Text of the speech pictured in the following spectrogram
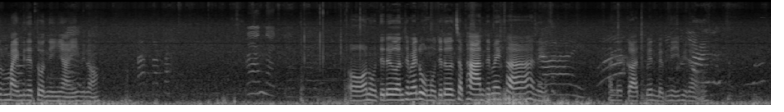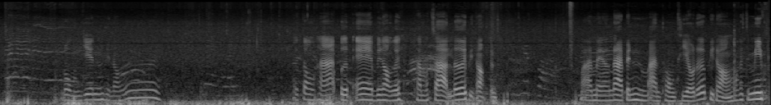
ต้นไม้มีแต่ต้นใหญ่ๆพี่น้อง อ๋อ หนูจะเดินใช่ไหมลูก หนูจะเดินสะพานใช่ไหมคะ นี่บรรยากาศจะเป็นแบบนี้พี่น้อง ลมเย็นพี่น้องเอ้ยไม่ต้องหาเปิดแอร์พี่น้องเลยธรรมชาติเลยพี่น้องบ้านแมงได้เป็นบ้านท่องเที่ยวเด้อพี่น้อง มันก็จะมีฝ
